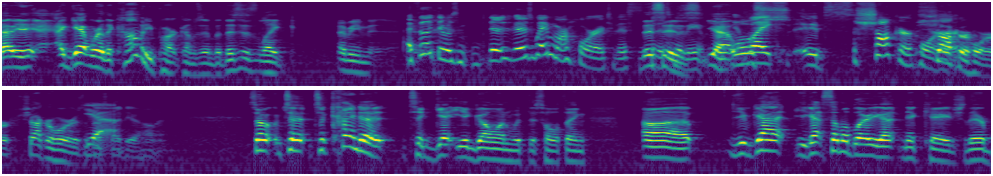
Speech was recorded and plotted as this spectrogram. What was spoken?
I mean, I get where the comedy part comes in, but this is like, I mean, I feel like there was there's there's way more horror to this. to this, this is movie. yeah. Well, like it's, it's shocker horror. shocker horror. Shocker horror is the Yeah. best idea on it. So to to kind of to get you going with this whole thing, uh, you've got you got Selma Blair, you got Nick Cage. They're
